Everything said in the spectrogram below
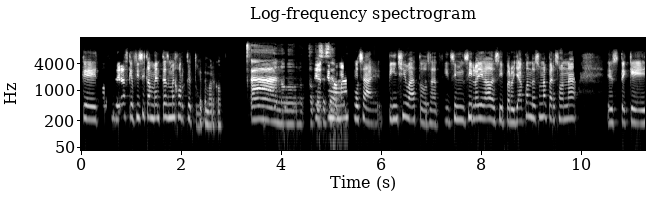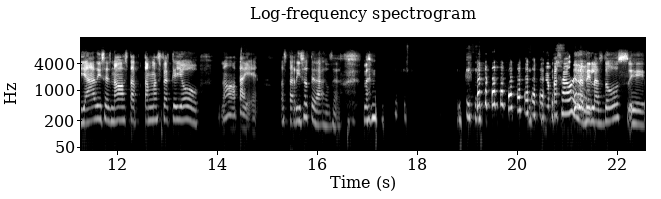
que consideras que físicamente es mejor que tú. ¿Qué te marcó? Ah, no, no toques ese mamaste, o sea, pinche vato, o sea, sí, sí, sí lo he llegado a decir, pero ya cuando es una persona, este, que ya dices, no, está, está más fea que yo, no, está bien, hasta risa te da, o sea, me ha pasado de, la- de las dos, eh,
